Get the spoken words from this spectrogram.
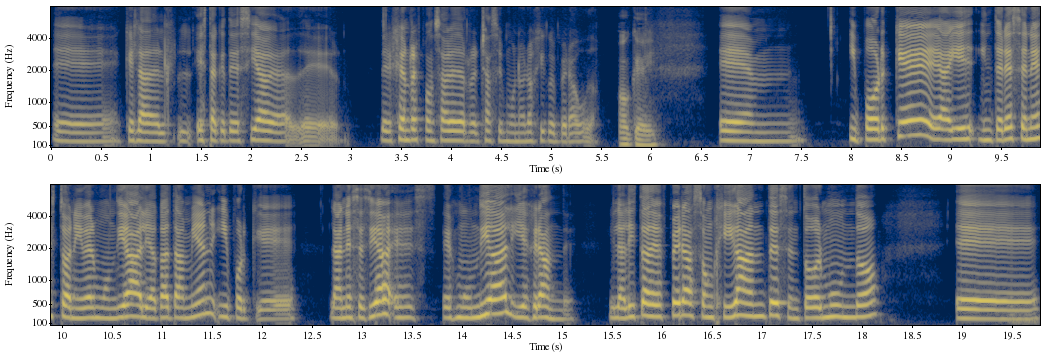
eh, que es la del, esta que te decía de- del gen responsable del rechazo inmunológico hiperagudo. Ok. Eh, ¿Y por qué hay interés en esto a nivel mundial y acá también? Y porque la necesidad es, es mundial y es grande. Y las listas de espera son gigantes en todo el mundo. Eh,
